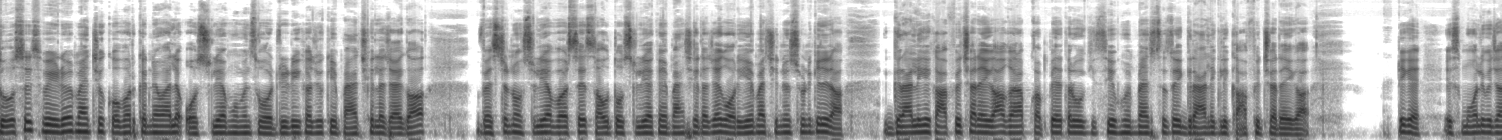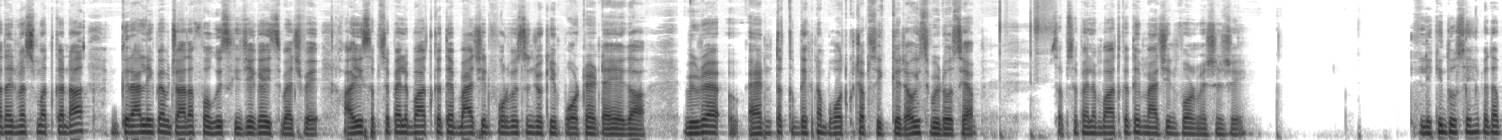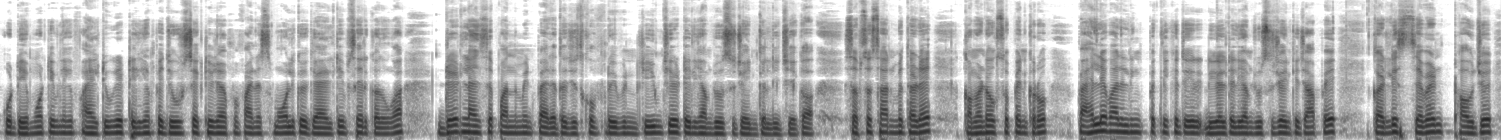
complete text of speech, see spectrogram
दोस्तों इस video match को कवर करने वाले ऑस्ट्रेलिया वुमेंस ओडीडी का जो कि मैच खेला जाएगा western Australia versus south Australia का मैच खेला जाएगा और ये मैच इन्वेस्टमेंट के लिए ना ग्रैंड के काफ़ी अच्छा रहेगा। अगर आप कंपेयर करोगे किसी हुए मैच से तो के लिए काफ़ी अच्छा रहेगा। ठीक है, इस स्मॉल में ज़्यादा इन्वेस्ट मत करना। ग्रैंड लीग पे आप ज़्यादा फोकस कीजिएगा इस मैच पे। आइए सबसे पहले बात करते हैं मैच इन्फॉर्मेशन जो कि इंपॉर्टेंट रहेगा। वीडियो एंड तक देखना, बहुत कुछ आप सीख के जाओ इस वीडियो से आप। सबसे पहले हम बात करते हैं मैच इन्फॉर्मेशन से। लेकिन दोस्तों यहाँ पे तो आपको डेमो टीम लेकिन फ़ाइल टीम के टेलीग्राम पे ज़रूर से एक्टिव जाए फाइनल स्मॉल की गैल टीम शेयर करूँगा। डेड लाइन से पंद्रह मिनट पहले तक जिसको टीम चाहिए टेलीग्राम ज़रूर से ज्वाइन कर लीजिएगा। सबसे आसान मेथड है कमेंट बॉक्स ओपन करो। पहले वाले लिंक पर क्लिक रियल टेलीग्राम ज़रूर से ज्वाइन किया जहाँ पे करली seven thousand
